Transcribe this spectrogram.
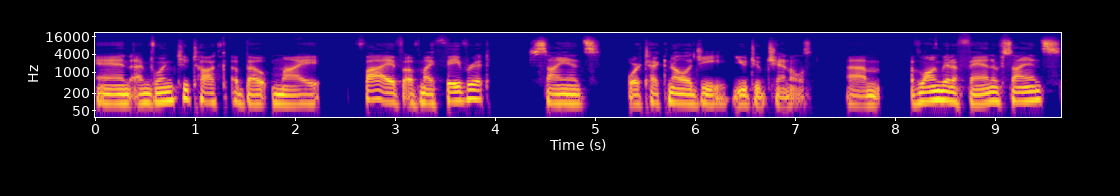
and I'm going to talk about my five of my favorite science or technology YouTube channels. Um, I've long been a fan of science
